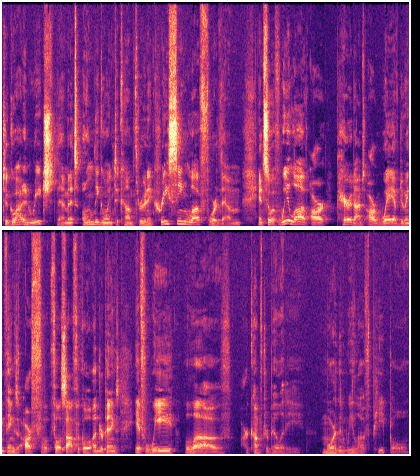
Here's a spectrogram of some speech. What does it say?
to go out and reach them? And it's only going to come through an increasing love for them. And so if we love our paradigms, our way of doing things, our philosophical underpinnings, if we love our comfortability more than we love people,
